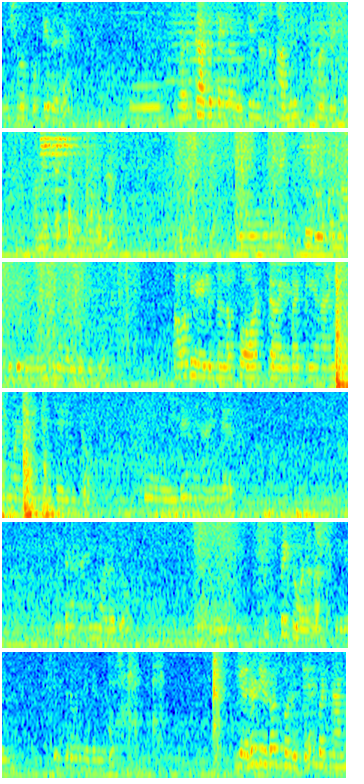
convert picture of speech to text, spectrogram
ಮೀಶೋ ಅವ್ರು ಕೊಟ್ಟಿದ್ದಾರೆ. ಸೊ ವರ್ಕ್ ಆಗುತ್ತೆ ಇಲ್ಲ ಗೊತ್ತಿಲ್ಲ. ಆಮೇಲೆ ಚೆಕ್ ಮಾಡಬೇಕು. ಆಮೇಲೆ ಚೆಕ್ ಮಾಡೋಣ ಇದನ್ನ. ಸೊ ನೆಕ್ಸ್ಟ್ ಇದು ಓಪನ್ ಮಾಡಿಬಿಟ್ಟಿದ್ವಿ, ಮುಂಚಿನ ಬಂದ್ಬಿಟ್ಟಿದ್ದು ಆವಾಗಲೇ ಹೇಳಿದ್ನಲ್ಲ ಪಾಟ್ ಇಡೋಕ್ಕೆ ಹ್ಯಾಂಗರ್ ಮಾಡಿದ್ದೀನಿ ಅಂತ ಹೇಳ್ಬಿಟ್ಟು. ಸೊ ಇದೇನೆ ಹ್ಯಾಂಗರ್ ಈ ಥರ ಹ್ಯಾಂಗ್ ಮಾಡೋದು. ಇಟ್ಬಿಟ್ಟು ನೋಡೋಣ ಇದನ್ನು. ಈ ಥರ ಒಂದಿದೆ ನೋಡಿ. ಎರಡು ಇಡೋದು ಬರುತ್ತೆ ಬಟ್ ನಾನು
